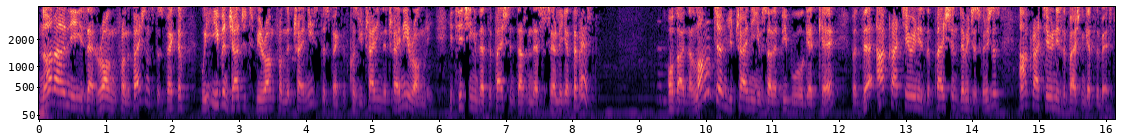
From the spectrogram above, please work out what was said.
not only is that wrong from the patient's perspective, we even judge it to be wrong from the trainee's perspective, because you're training the trainee wrongly. You're teaching him that the patient doesn't necessarily get the best. Although in the long term you're training him so that people will get care, but the, our criterion is the patient, let me just finish this, our criterion is the patient gets the best.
